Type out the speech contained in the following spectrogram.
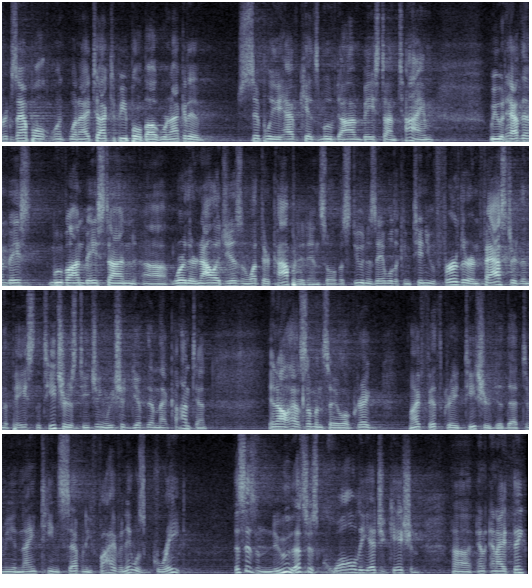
For example, when, when I talk to people about we're not going to simply have kids moved on based on time, we would have them base, move on based on uh, where their knowledge is and what they're competent in. So if a student is able to continue further and faster than the pace the teacher is teaching, we should give them that content. And I'll have someone say, well, Kraig, my fifth grade teacher did that to me in 1975, and it was great. This isn't new, that's just quality education. Uh, and, and I think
